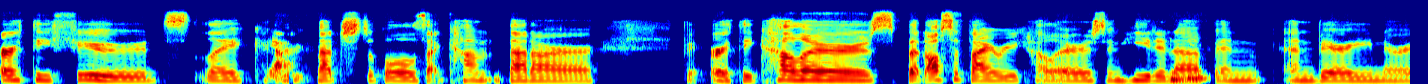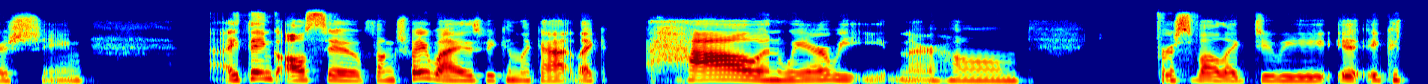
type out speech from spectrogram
earthy foods like Yeah. vegetables that come that are earthy colors but also fiery colors and heated Mhm. up and and very nourishing i think also feng shui wise we can look at like how and where we eat in our home. First of all like do we it, it could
